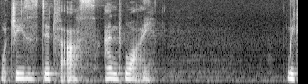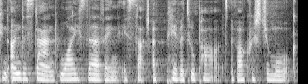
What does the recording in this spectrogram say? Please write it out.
what Jesus did for us and why, we can understand why serving is such a pivotal part of our Christian walk.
